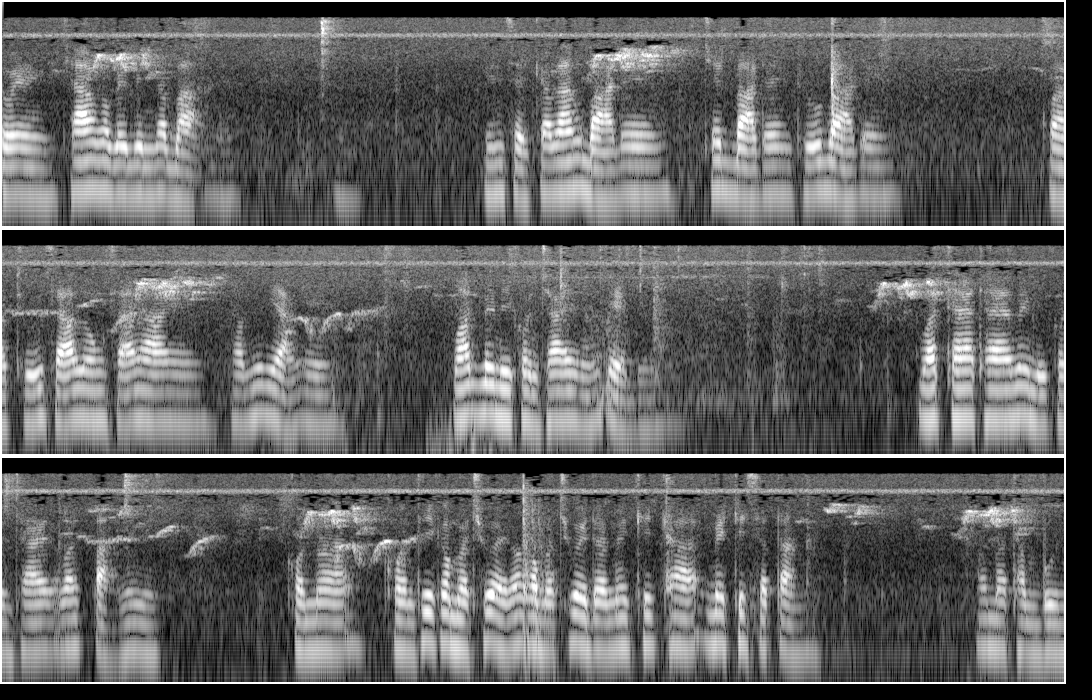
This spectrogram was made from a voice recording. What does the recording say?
ตัวเอง เช้าก็ไปบินกบาทบินเสร็จก็ล้างบาทเอง เช็ดบาทเองถูบาทเอง กวาดถูสาลงสาลายเองทำทุกอย่างเองวัดไม่มีคนใช้สังเกตดูวัดแท้ๆไม่มีคนใช้ วัดป่าไม่มีคนมาคนที่เข้ามาช่วยเขาก็มาช่วยโดยไม่คิดค่าไม่คิดสตังค์เขามาทำบุญ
